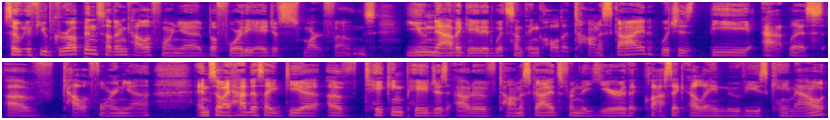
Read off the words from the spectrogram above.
So if you grew up in Southern California before the age of smartphones, you navigated with something called a Thomas Guide, which is the atlas of California. And so I had this idea of taking pages out of Thomas Guides from the year that classic LA movies came out.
